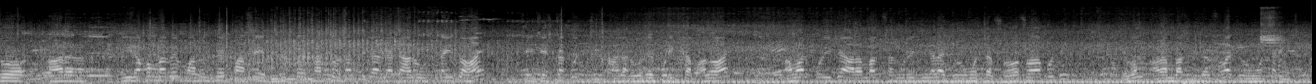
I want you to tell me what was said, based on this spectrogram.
তো, আর এইরকমভাবে মানুষদের পাশে বিশেষ করে ছাত্রছাত্রীরা যাতে আরও উৎসাহিত হয় সেই চেষ্টা করছি আর ওদের পরীক্ষা ভালো হয়। আমার পরিচয় আরামবাগ সাংগঠনিক জেলা যুব মোর্চার সহসভাপতি এবং আরামবাগ বিধানসভা যুব মোর্চার ইনচার্জ।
